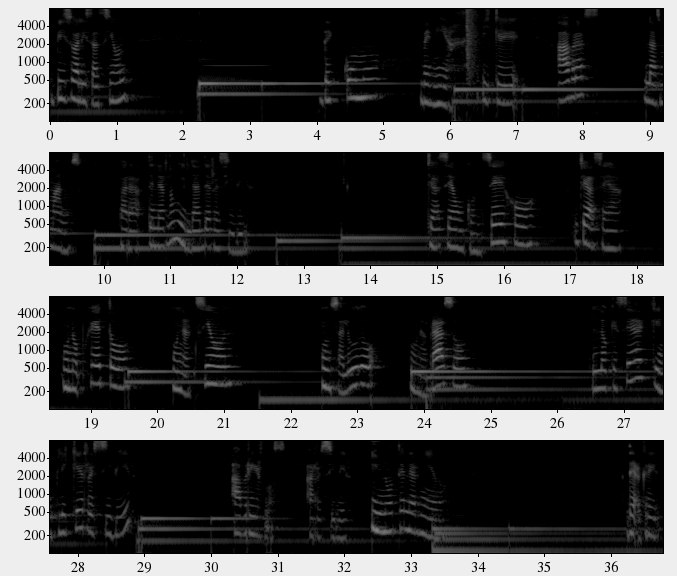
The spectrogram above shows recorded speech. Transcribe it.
visualización de cómo venía y que abras las manos para tener la humildad de recibir, ya sea un consejo, ya sea un objeto, una acción, un saludo, un abrazo, lo que sea que implique recibir, abrirnos a recibir y no tener miedo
